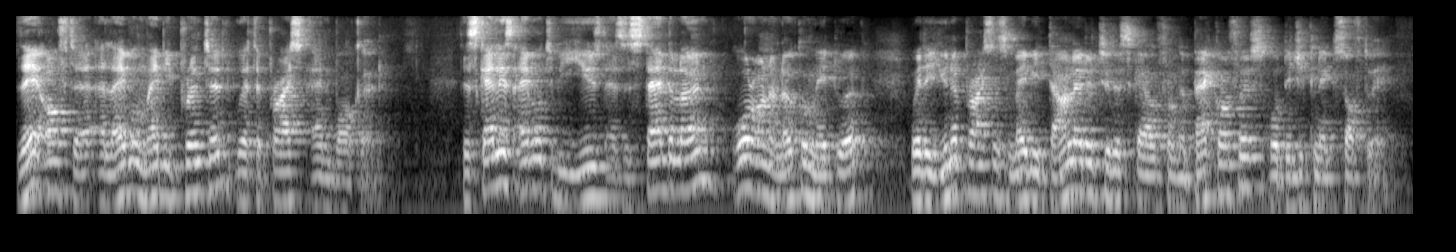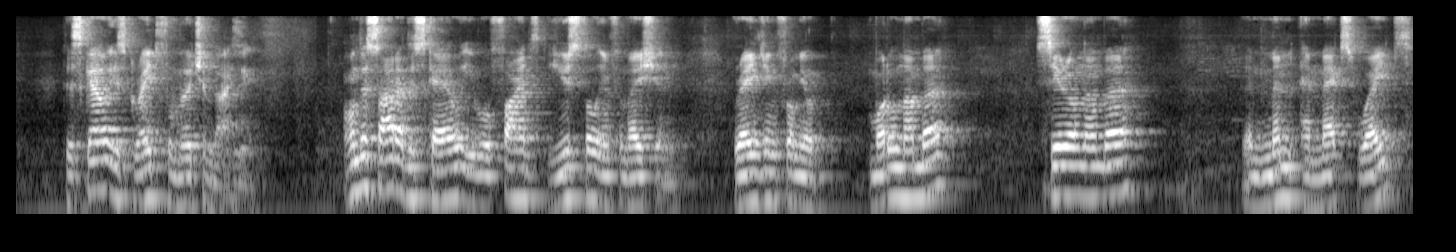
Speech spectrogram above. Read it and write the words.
Thereafter, a label may be printed with the price and barcode. The scale is able to be used as a standalone or on a local network where the unit prices may be downloaded to the scale from the back office or DigiConnect software. The scale is great for merchandising. On the side of the scale, you will find useful information ranging from your model number, serial number, the min and max weight,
